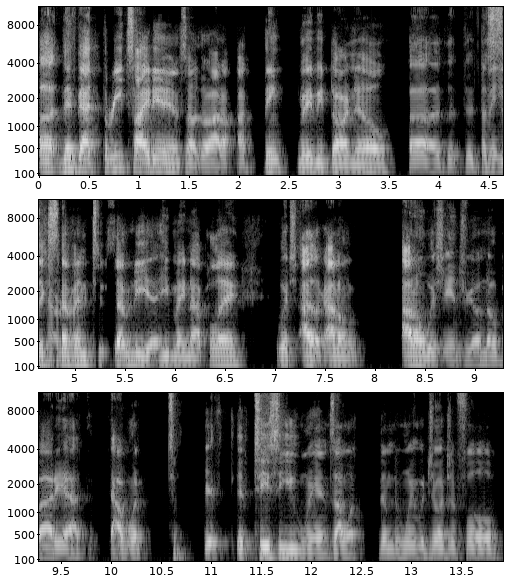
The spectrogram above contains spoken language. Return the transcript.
Uh, they've got three tight ends, although I don't. I think maybe Darnell, uh, the the, the six seven right. two seventy. Yeah, he may not play. Which I look. I don't. I don't wish injury on nobody. I I want to. If if TCU wins, I want them to win with Georgia full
